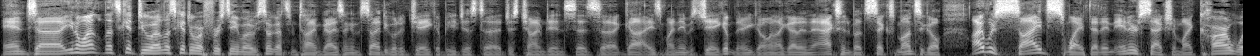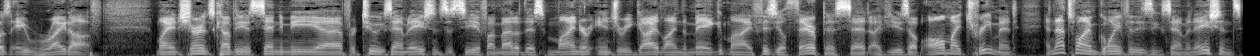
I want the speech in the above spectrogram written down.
And uh, you know what? Let's get to uh, let's get to our first email. We've still got some time, guys. I'm going to decide to go to Jacob. He just uh, just chimed in. Says, guys, my name is Jacob. There you go. And I got in an accident about six months ago. I was sideswiped at an intersection. My car was a write off. My insurance company is sending me uh, for two examinations to see if I'm out of this minor injury guideline, the MIG. My physiotherapist said I've used up all my treatment, and that's why I'm going for these examinations.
